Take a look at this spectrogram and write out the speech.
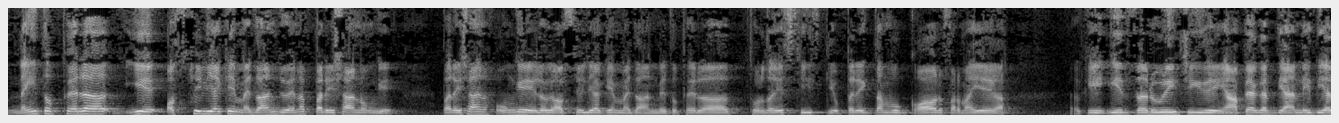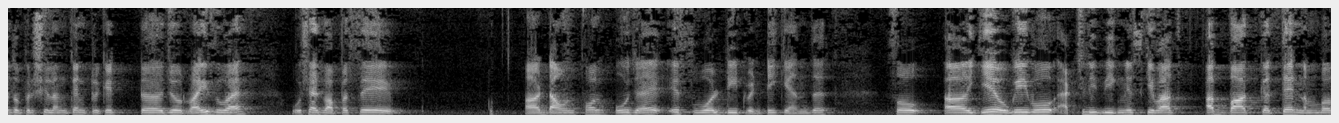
नहीं तो फिर ये ऑस्ट्रेलिया के मैदान जो है ना, परेशान होंगे। परेशान होंगे ये लोग ऑस्ट्रेलिया के मैदान में तो फिर थोड़ा सा इस चीज़ के ऊपर एकदम वो गौर फरमाइएगा कि ये ज़रूरी चीज़ है। यहाँ पे अगर ध्यान नहीं दिया तो फिर श्रीलंकन क्रिकेट जो राइज हुआ है वो शायद वापस से डाउनफॉल हो जाए इस वर्ल्ड टी ट्वेंटी के अंदर। सो so, ये हो गई वो एक्चुअली वीकनेस के बाद। अब बात करते हैं नंबर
